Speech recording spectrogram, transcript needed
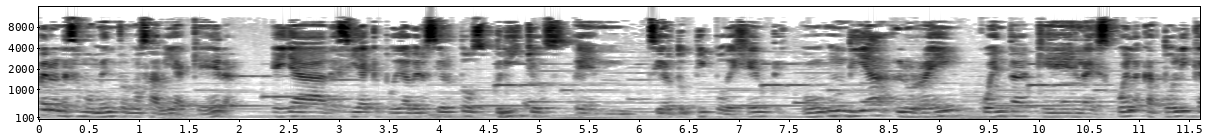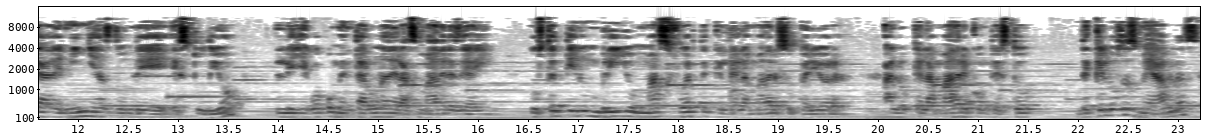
pero en ese momento no sabía qué era. Ella decía que podía ver ciertos brillos en cierto tipo de gente. Un, un, día Lorraine cuenta que en la escuela católica de niñas donde estudió, le llegó a comentar una de las madres de ahí, usted tiene un brillo más fuerte que el de la madre superiora. A lo que la madre contestó, ¿de qué luces me hablas?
